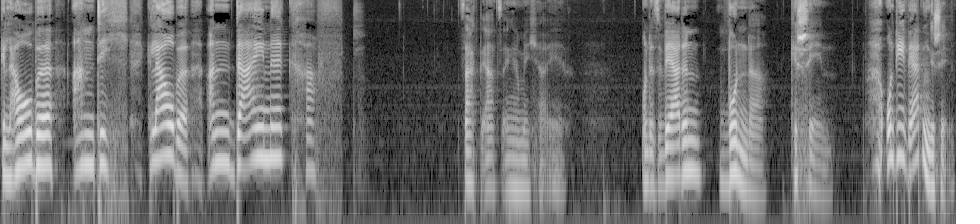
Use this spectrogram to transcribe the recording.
Glaube an dich. Glaube an deine Kraft. Sagt Erzengel Michael. Und es werden Wunder geschehen. Und die werden geschehen.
